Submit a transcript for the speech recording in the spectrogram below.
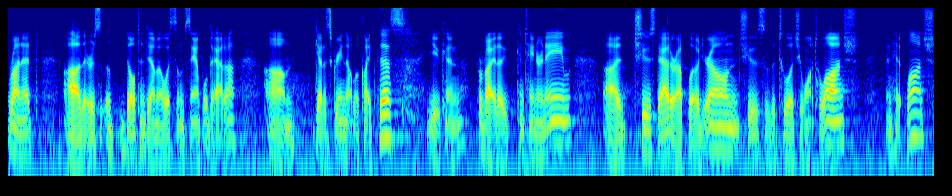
run it, uh, there's a built-in demo with some sample data. Um, you get a screen that look like this. You can provide a container name, uh, choose data or upload your own, choose the tool that you want to launch, and hit launch.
